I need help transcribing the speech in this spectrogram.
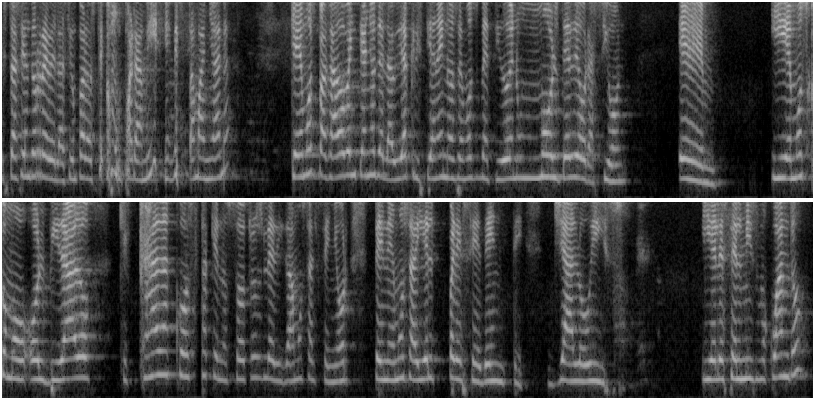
Está haciendo revelación para usted como para mí en esta mañana, que hemos pasado 20 años de la vida cristiana y nos hemos metido en un molde de oración em, y hemos como olvidado que cada cosa que nosotros le digamos al Señor, tenemos ahí el precedente, ya lo hizo. Y Él es el mismo cuando,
